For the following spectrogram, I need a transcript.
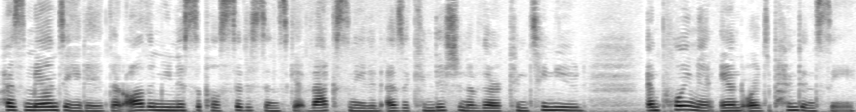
has mandated that all the municipal citizens get vaccinated as a condition of their continued employment and or dependency.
